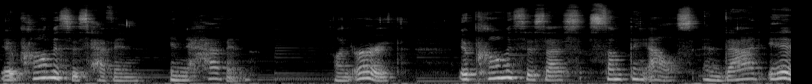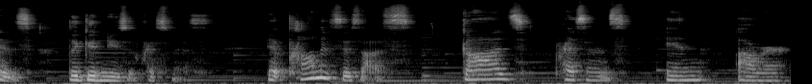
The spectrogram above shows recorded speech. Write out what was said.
It promises heaven in heaven. On earth, it promises us something else, and that is the good news of Christmas. It promises us God's presence in our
